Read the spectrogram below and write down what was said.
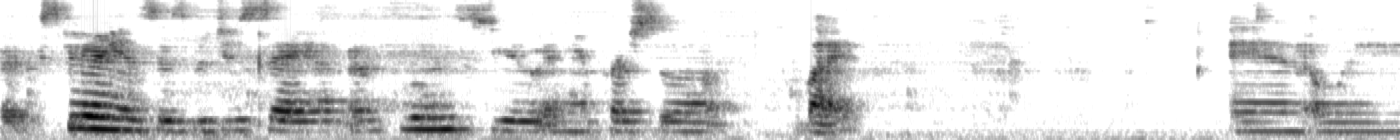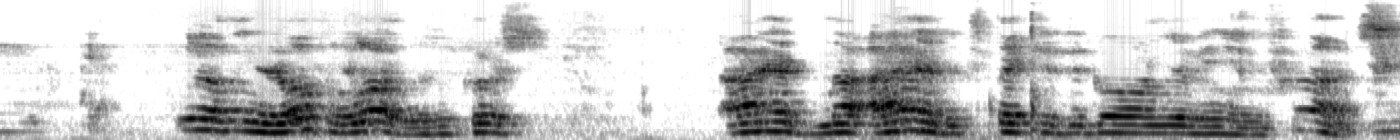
experiences would you say have influenced you in your personal life? In a way, yeah. Well, I mean an awful lot was of course I had not I had expected to go on living in France.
